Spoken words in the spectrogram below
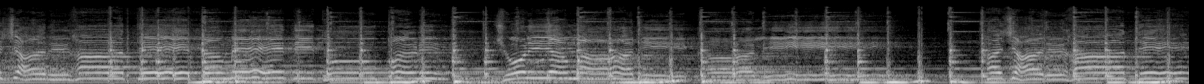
હજાર હાથે તમે દીધું પણ ઝોળી અમારી ખાલી હજાર હાથે તમે દીધું પણ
